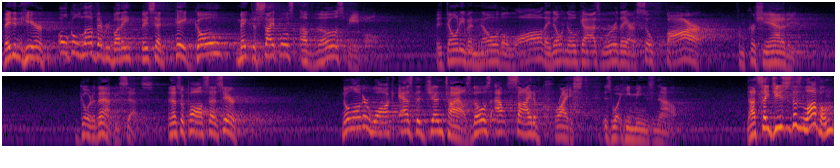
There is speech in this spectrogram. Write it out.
They didn't hear, oh, go love everybody. They said, hey, go make disciples of those people that don't even know the law, they don't know God's word, they are so far from Christianity. Go to them, he says. And that's what Paul says here. No longer walk as the Gentiles, those outside of Christ, is what he means now. Not say Jesus doesn't love them.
